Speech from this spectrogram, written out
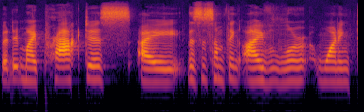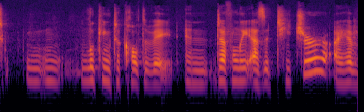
but in my practice, I this is something I've learned wanting to looking to cultivate, and definitely as a teacher, I have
